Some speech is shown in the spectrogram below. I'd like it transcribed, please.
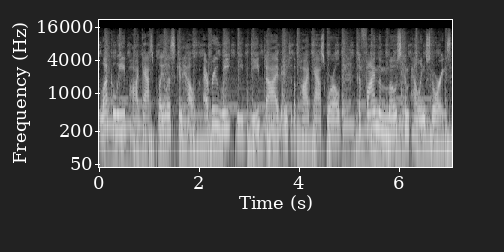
Luckily, Podcast Playlist can help. Every week, we deep dive into the podcast world to find the most compelling stories.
